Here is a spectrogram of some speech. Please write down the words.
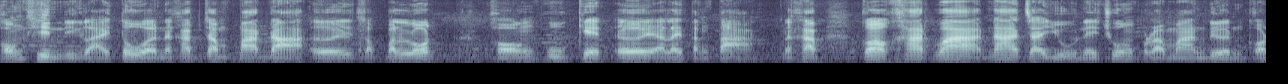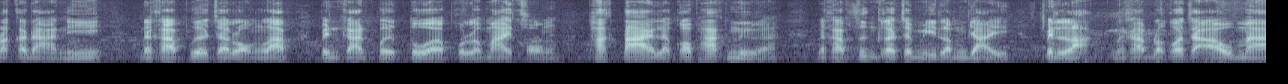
ท้องถิ่นอีกหลายตัวนะครับจำปาดาเอยสับปะรด ของภูเก็ตเอยอะไรต่างๆนะครับก็คาดว่าน่าจะอยู่ในช่วงประมาณเดือนกรกฎานี้นะครับเพื่อจะรองรับเป็นการเปิดตัวผลไม้ของภาคใต้แล้วก็ภาคเหนือนะครับซึ่งก็จะมีลำไยเป็นหลักนะครับ เราก็จะเอามา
